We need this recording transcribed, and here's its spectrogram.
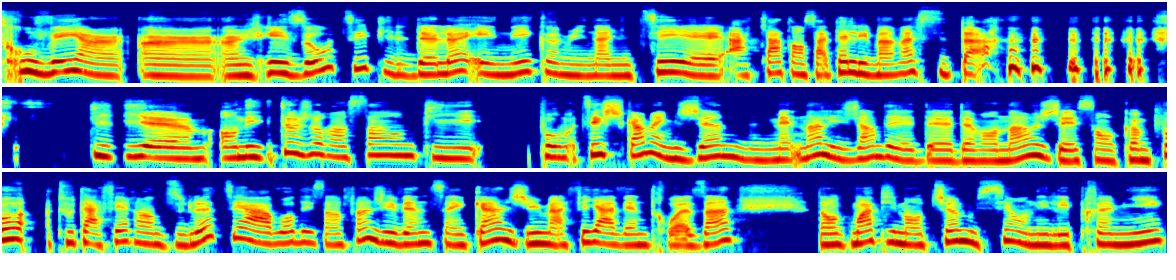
trouvé un, un, un réseau, tu sais, puis de là est né comme une amitié euh, à quatre. On s'appelle les Mamacitas. Puis euh, on est toujours ensemble. Puis pour, tu sais, je suis quand même jeune. Maintenant, les gens de, de, mon âge sont comme pas tout à fait rendus là, tu sais, à avoir des enfants. J'ai 25 ans, j'ai eu ma fille à 23 ans. Donc moi puis mon chum aussi, on est les premiers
